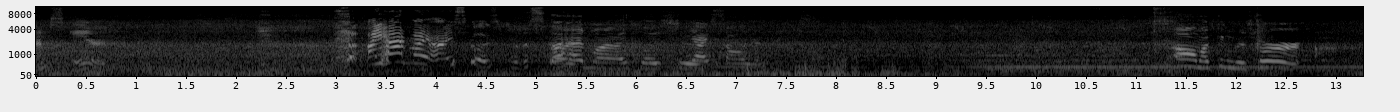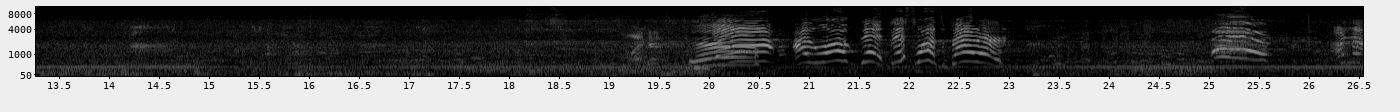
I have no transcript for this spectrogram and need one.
I'm scared. I had my eyes closed for the I start. had my eyes closed too. Yeah, I saw you. Oh, my fingers hurt. Yeah, I loved it. This one's better. Ah, I'm not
